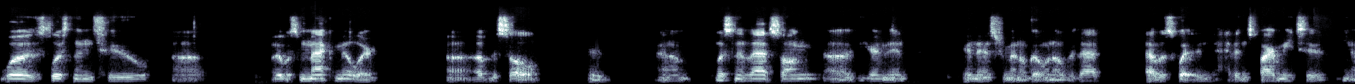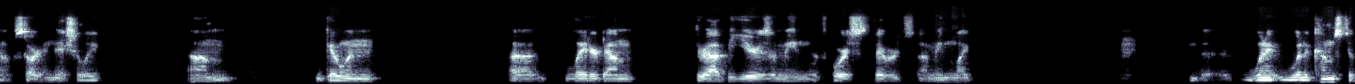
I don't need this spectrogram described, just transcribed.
was listening to uh, it was Mac Miller uh, of the Soul. Um, listening to that song, uh, hearing the hearing the instrumental going over that, that was what had inspired me to you know start initially. Um, going uh, later down throughout the years, I mean, of course, there was, I mean, like when it when it comes to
